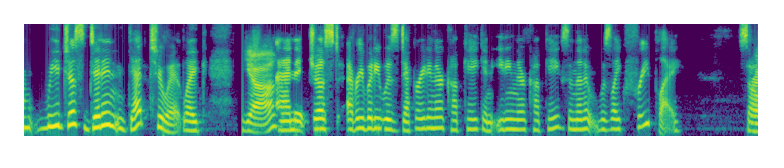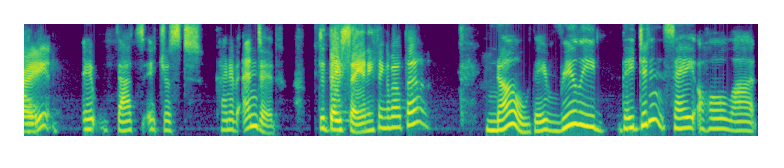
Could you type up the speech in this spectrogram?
Um, we just didn't get to it. Like Yeah. and it just everybody was decorating their cupcake and eating their cupcakes and then it was like free play so right. it that's it just kind of ended Did they say anything about that? no they really they didn't say a whole lot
